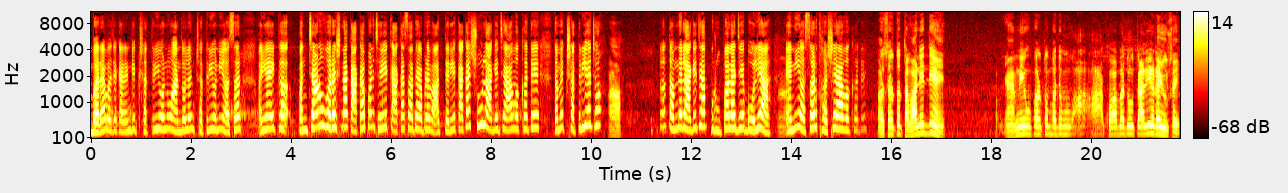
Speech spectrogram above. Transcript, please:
બરાબર છે કારણ કે ક્ષત્રિયોનું આંદોલન ક્ષત્રિયોની અસર. અહીંયા એક પંચાણું વર્ષના કાકા પણ છે એ કાકા સાથે આપણે વાત કરીએ. કાકા શું લાગે છે આ વખતે તમે ક્ષત્રિય છો? હા. તો તમને લાગે છે આ રૂપાલા જે બોલ્યા એની અસર થશે આ વખતે? અસર તો થવાની જ નહીં. એમની ઉપર તો બધું આ- આખું આ બધું ચાલી રહ્યું છે.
